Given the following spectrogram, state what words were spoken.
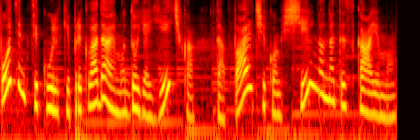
Потім ці кульки прикладаємо до яєчка та пальчиком щільно натискаємо.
